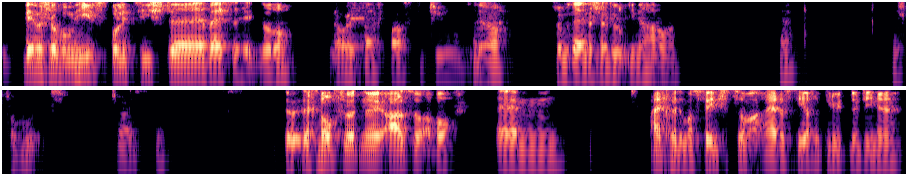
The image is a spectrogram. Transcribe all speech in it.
Wenn wir schon vom Hilfspolizisten Wesen haben, oder? Ja, hat eigentlich passt, der Jingle. Ja. Können wir den noch schnell durch- reinhauen? Ist kaputt. Scheiße. Der, der Knopf hört nicht, also, aber ähm, eigentlich könnte man das Fenster zu machen, hä, dass die Kirchenleute nicht rein.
